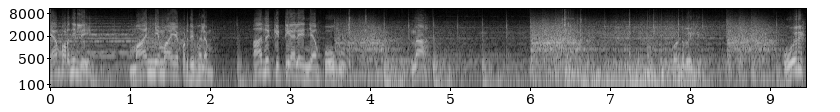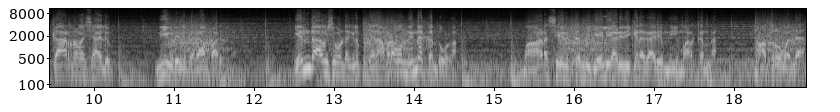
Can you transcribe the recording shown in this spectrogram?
ഞാൻ പറഞ്ഞില്ലേ മാന്യമായ പ്രതിഫലം. അത് കിട്ടിയാലേ ഞാൻ പോകൂ. കൊണ്ടുപോയിക്കും. ഒരു കാരണവശാലും നീ ഇവിടെ ഇനി വരാൻ പാടില്ല. എന്താവശ്യമുണ്ടെങ്കിലും ഞാൻ അവിടെ വന്ന് നിന്നെ കണ്ടുകൊള്ളാം. മാടശ്ശേരി തമ്പി ജയിലുകാരിയിരിക്കുന്ന കാര്യം നീ മറക്കണ്ട. മാത്രവുമല്ല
